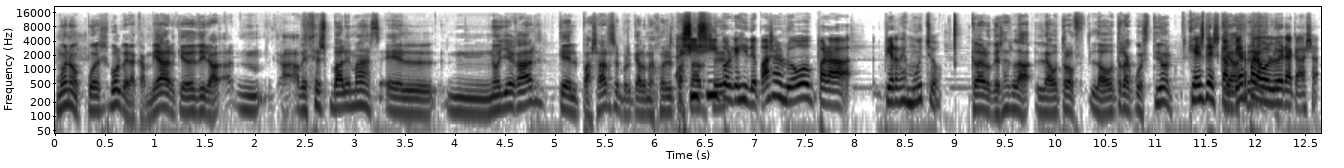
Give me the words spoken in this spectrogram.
Bueno, pues volver a cambiar. Quiero decir, a, a veces vale más el no llegar que el pasarse, porque a lo mejor el Sí, pasarse... sí, porque si te pasas luego para pierdes mucho. Claro, que esa es la, la otra, la otra cuestión. Que es descambiar para volver a casa.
